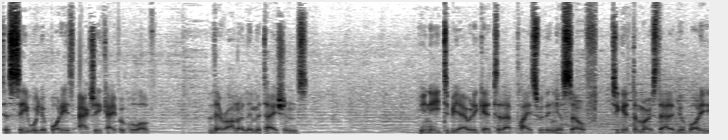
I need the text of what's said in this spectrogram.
to see what your body is actually capable of. There are no limitations. You need to be able to get to that place within yourself to get the most out of your body,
